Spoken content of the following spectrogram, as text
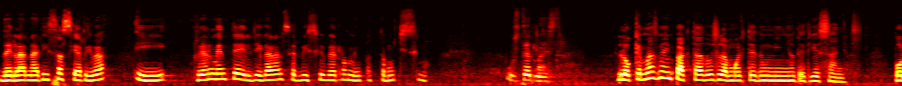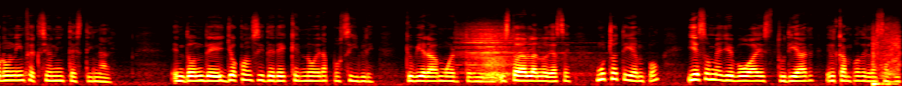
de la nariz hacia arriba, y realmente el llegar al servicio y verlo me impactó muchísimo. Usted, maestra. Lo que más me ha impactado es la muerte de un niño de 10 años por una infección intestinal, en donde yo consideré que no era posible que hubiera muerto un niño. Estoy hablando de hace mucho tiempo y eso me llevó a estudiar el campo de la salud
